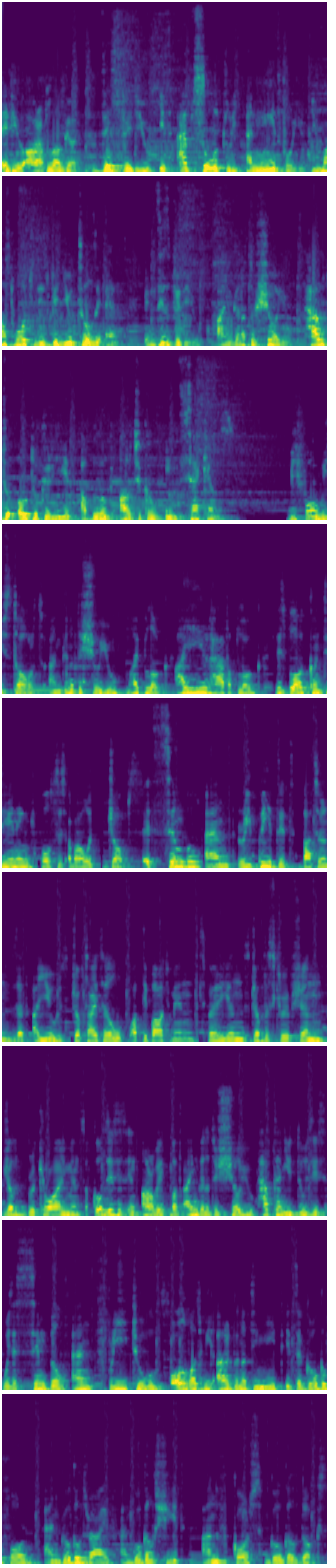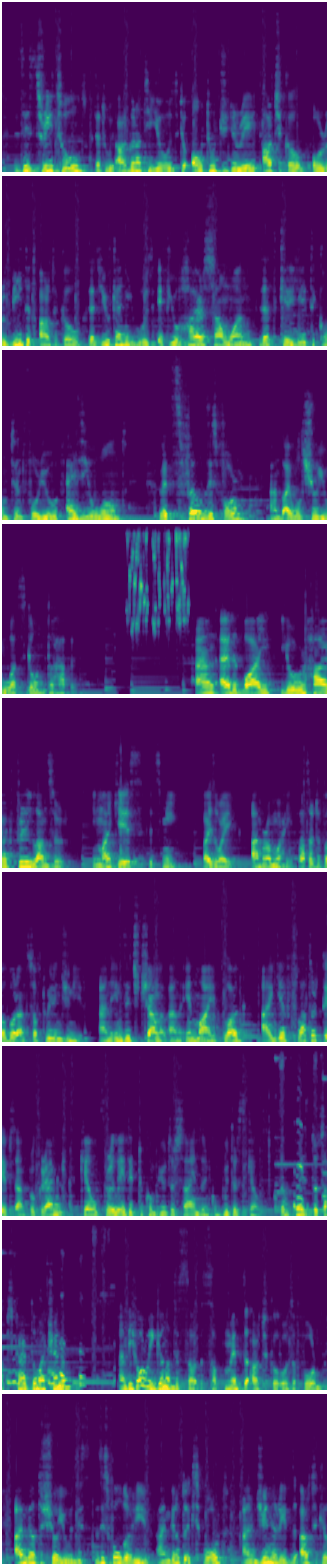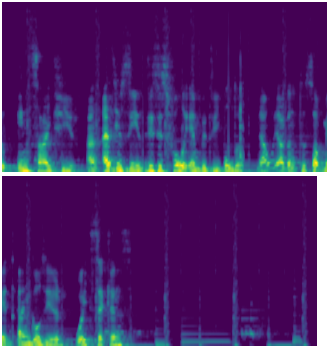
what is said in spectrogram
If you are a blogger, this video is absolutely a need for you. You must watch this video till the end. In this video, I'm gonna to show you how to auto create a blog article in seconds. Before we start, I'm to to show you my blog. I here have a blog. This blog containing posts about jobs. It's simple and repeated pattern that I use. Job title, what department, experience, job description, job requirements. Of course, this is in Arabic, but I'm going to show you how can you do this with a simple and free tools. All what we are going to need is a Google form and Google Drive and Google Sheet and of course Google Docs. These three tools that we are going to use to auto-generate article or repeated article that you can use if you hire someone that create content for you as you want. Let's fill this form and I will show you what's going to happen. And added by your hired freelancer. In my case, it's me. By the way, I'm Ramy Wahid, Flutter developer and software engineer. And in this channel and in my blog, I give Flutter tips and programming skills related to computer science and computer skills. Don't miss to subscribe to my channel. And before we gonna to su submit the article or the form, I'm going to show you this, this folder here. I'm going to export and generate the article inside here. And as you see, this is fully empty folder. Now we are going to submit and go there. Wait seconds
